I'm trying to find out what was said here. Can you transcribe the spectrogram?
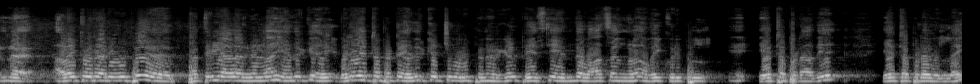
இந்த அவைக்கு ஒரு அறிவிப்பு பத்திரிகையாளர்கள்லாம் எதிர்க்க வெளியேற்றப்பட்ட எதிர்க்கட்சி உறுப்பினர்கள் பேசிய எந்த வாசகங்களும் அவை குறிப்பில் ஏற்றப்படாது ஏற்றப்படவில்லை.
